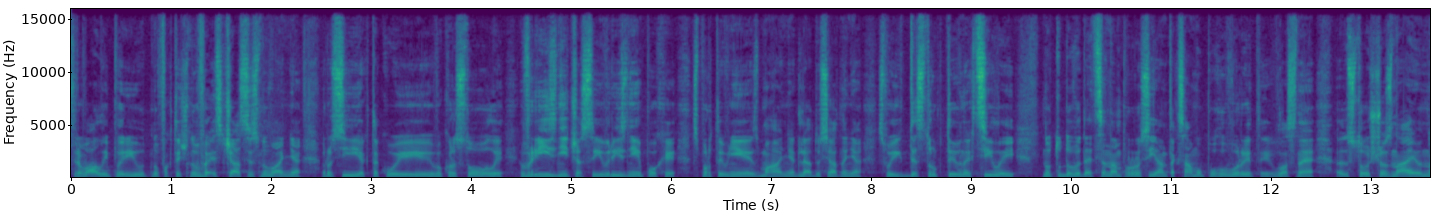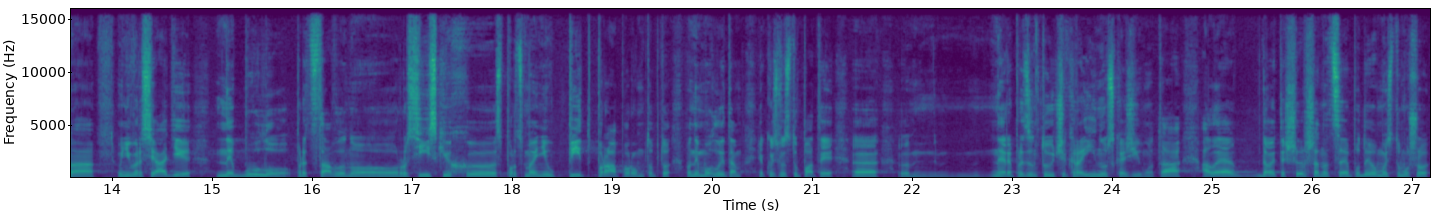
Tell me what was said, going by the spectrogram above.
тривалий період, ну фактично весь час існування Росії як такої використовували в різні часи в різні епохи спортивні змагання для досягнення своїх деструктивних цілей. Ну то доведеться нам про росіян так само поговорити. Власне, з того, що знаю, на універсіаді не було представлено російських е, спортсменів під прапором, тобто вони могли там якось виступати. Е, Не репрезентуючи країну, скажімо, та але давайте ширше на це подивимось, тому що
